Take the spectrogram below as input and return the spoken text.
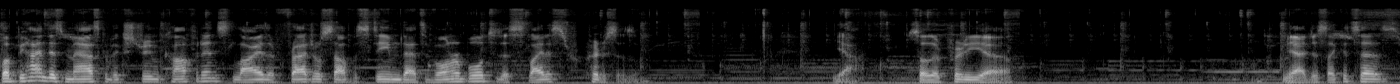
But behind this mask of extreme confidence lies a fragile self esteem that's vulnerable to the slightest criticism. Yeah, so they're pretty uh, yeah, just like it says,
